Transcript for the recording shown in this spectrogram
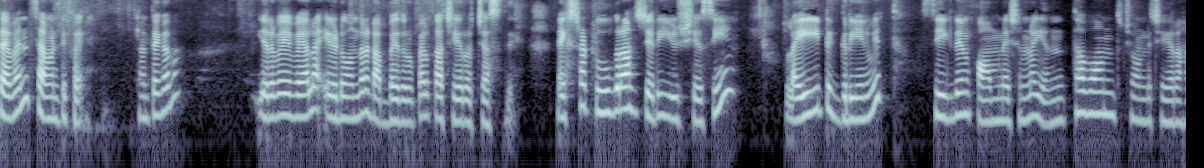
seven seventy five అంతే కదా? ఇరవై వేల ఏడు వందల డెబ్బై ఐదు రూపాయలకి ఆ చీర వచ్చేస్తుంది. నెక్స్ట్ టూ గ్రామ్స్ చెరీ యూజ్ చేసి light green with sea green కాంబినేషన్లో ఎంత బాగుంది చూడండి చీర.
